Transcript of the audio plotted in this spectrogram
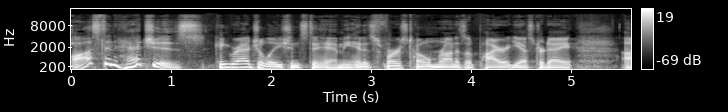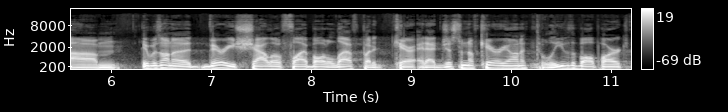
Austin Hedges, congratulations to him. He hit his first home run as a Pirate yesterday. Um, it was on a very shallow fly ball to left, but it, it, had just enough carry on it to leave the ballpark.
